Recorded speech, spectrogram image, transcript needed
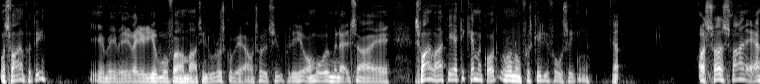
Og svaret på det, Jamen, jeg ved ikke rigtig lige, hvorfor Martin Luther skulle være autoritativ på det her område, men altså, øh, svaret var, det er, det kan man godt under nogle forskellige forudsætninger. Ja. Og så svaret er,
